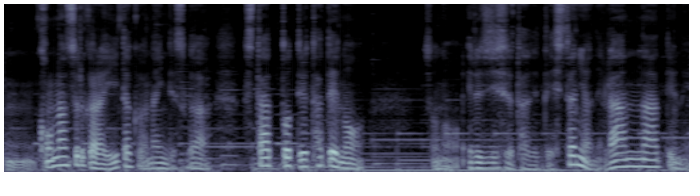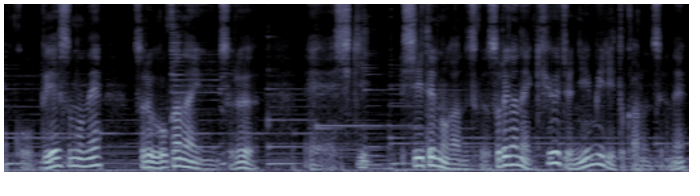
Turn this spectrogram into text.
うん、混乱するから言いたくはないんですがスタッドっていう縦のその LGC を立てて下にはねランナーっていうねこうベースのねそれを動かないようにする、えー、敷敷いてるのがあるんですけどそれがね 92mm とかあるんですよね。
